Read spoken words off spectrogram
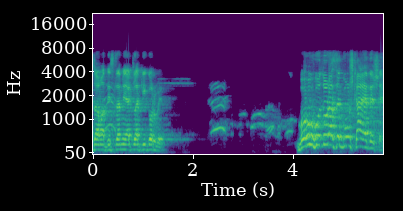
জামাত ইসলামী একলা কি করবে? বহু হুজুর আছে ঘুষ খায় দেশে।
